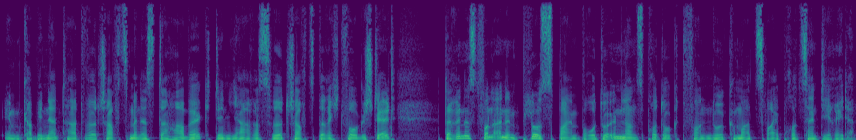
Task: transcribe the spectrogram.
Im Kabinett hat Wirtschaftsminister Habeck den Jahreswirtschaftsbericht vorgestellt. Darin ist von einem Plus beim Bruttoinlandsprodukt von 0,2 Prozent die Rede.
